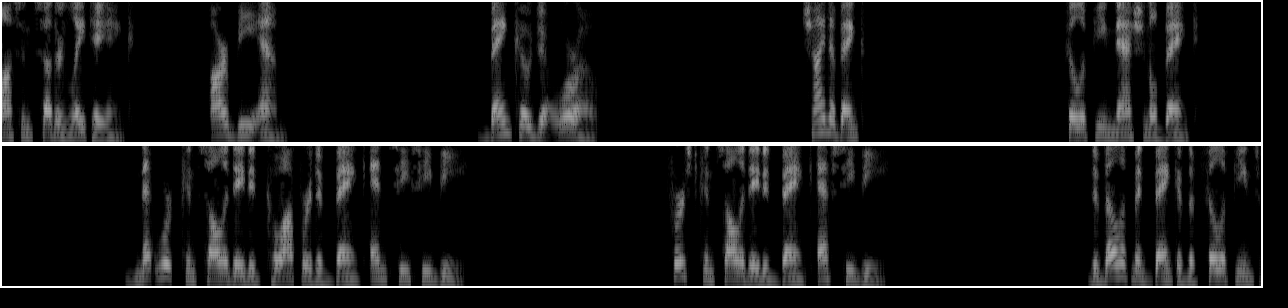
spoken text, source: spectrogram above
Maasin Southern Leyte Inc. RBM Banco de Oro. China Bank. Philippine National Bank. Network Consolidated Cooperative Bank NCCB First Consolidated Bank FCB Development Bank of the Philippines.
